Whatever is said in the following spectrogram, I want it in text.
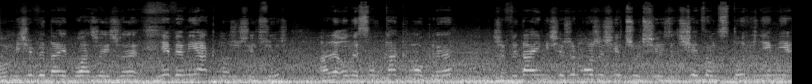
Bo mi się wydaje Błażej, że nie wiem jak możesz je czuć, ale one są tak mokre, że wydaje mi się, że możesz je czuć siedz- siedząc tu i nie, mie-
